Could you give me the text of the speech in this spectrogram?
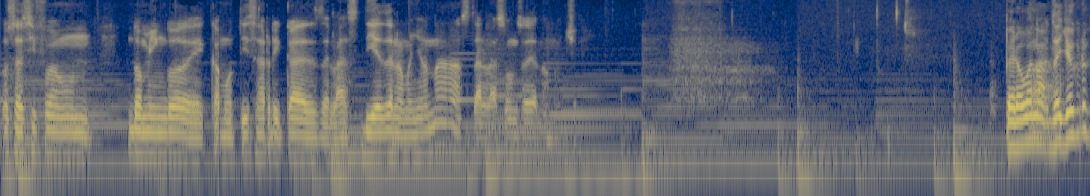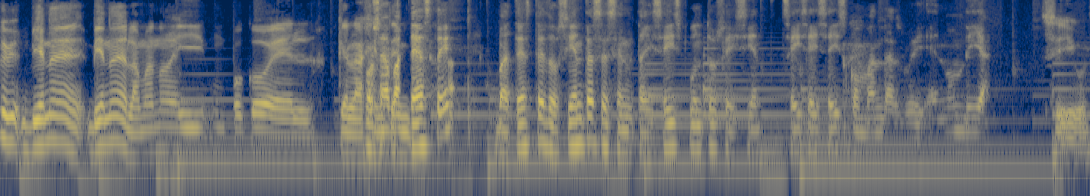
o sea, sí fue un domingo de camotiza rica desde las 10 de la mañana hasta las 11 de la noche. Pero bueno, yo creo que viene, viene de la mano ahí un poco el que la gente... O sea, bateaste, bateaste 266.666 comandas, güey, en un día. Sí, güey.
